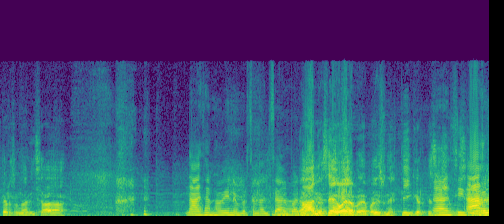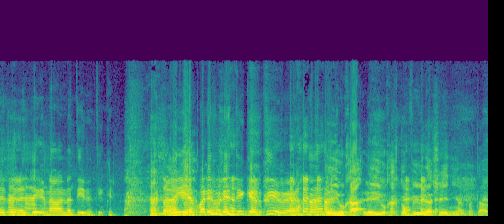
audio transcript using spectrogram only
personalizada? No, esas no vienen personalizadas, me No. parece. Ah, no sé, bueno, pero le pones un sticker, qué sé Ah, yo, no sí, sé. te parece un sticker. No, no tiene sticker. Todavía pones un sticker, sí, pero... Le dibujás, le dibujás con fibra Jenny al costado.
